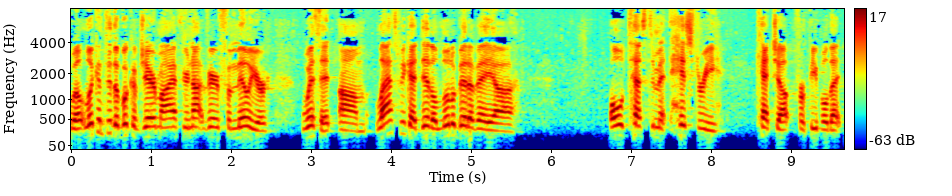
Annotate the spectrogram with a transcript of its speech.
Well, looking through the book of Jeremiah, if you're not very familiar with it, um, last week I did a little bit of a uh, Old Testament history catch up for people that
